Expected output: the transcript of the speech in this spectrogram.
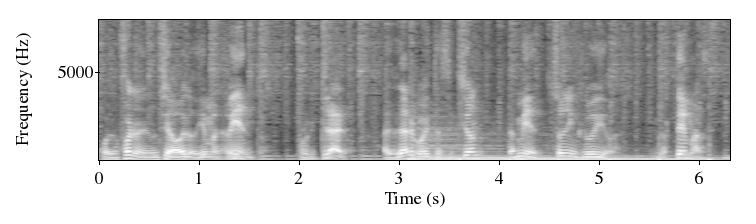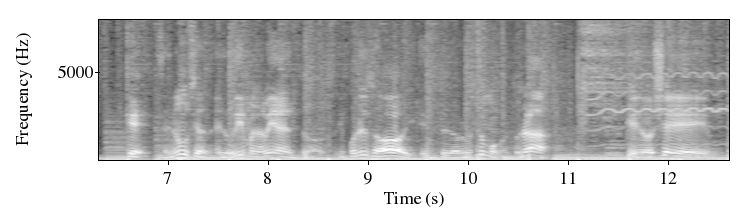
cuando fueron enunciados los diez mandamientos. Porque claro, a lo largo de esta sección también son incluidos los temas que se enuncian en los diez mandamientos. Y por eso hoy, entre lo resumo con Torah, quedó lleno.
